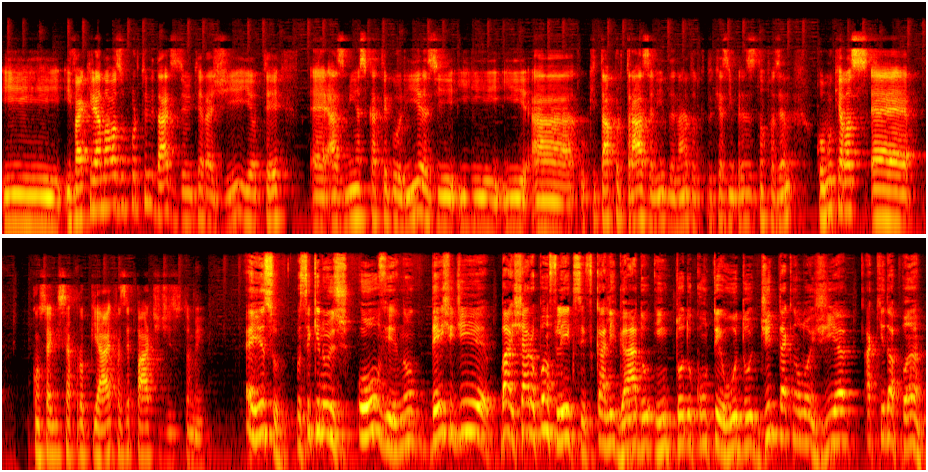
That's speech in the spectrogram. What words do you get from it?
e, e vai criar novas oportunidades de eu interagir e eu ter é, as minhas categorias e, e, e a, o que está por trás ali né, do, do, que as empresas estão fazendo, como que elas é, conseguem se apropriar e fazer parte disso também. É isso. Você que nos ouve, não deixe de baixar o Panflix e ficar ligado em todo o conteúdo de tecnologia aqui da Pan.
